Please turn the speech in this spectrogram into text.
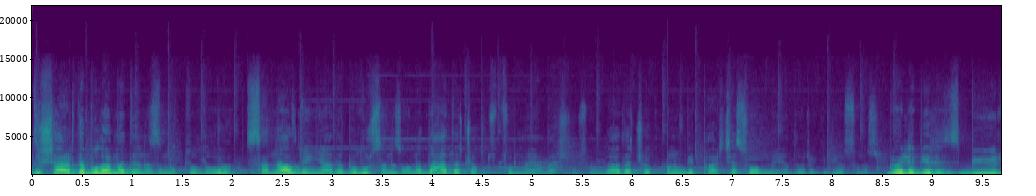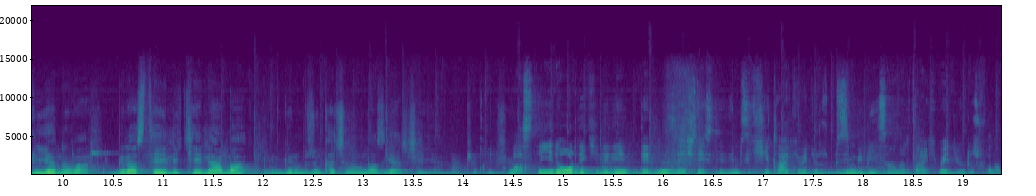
dışarıda bulamadığınız mutluluğu sanal dünyada bulursanız ona daha da çok tutulmaya başlıyorsunuz. Daha da çok onun bir parçası olmaya doğru gidiyorsunuz. Böyle bir büyülü yanı var. Biraz tehlikeli ama günümüzün kaçınılmaz gerçeği yani yapacak bir şey yok. Aslında yine oradaki dediğim, dediniz ya işte istediğimiz kişiyi takip ediyoruz. Bizim gibi insanları takip ediyoruz falan.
